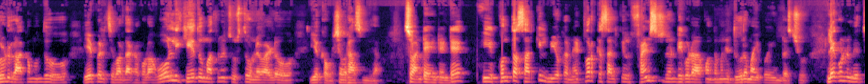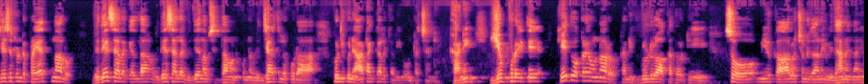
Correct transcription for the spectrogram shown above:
గురుడు రాకముందు ఏప్రిల్ చివరి దాకా కూడా ఓన్లీ కేతు మాత్రమే చూస్తూ ఉండేవాళ్ళు ఈ యొక్క వృషభరాశి మీద. సో అంటే ఏంటంటే ఈ కొంత సర్కిల్ మీ యొక్క నెట్వర్క్ సర్కిల్ ఫ్రెండ్స్ నుండి కూడా కొంతమంది దూరం అయిపోయి ఉండొచ్చు. లేకుంటే మీరు చేసేటువంటి ప్రయత్నాలు విదేశాలకు వెళ్దాం విదేశాల్లో విద్యను అభ్యసిద్దాం అనుకున్న విద్యార్థులు కూడా కొన్ని కొన్ని ఆటంకాలు కలిగి ఉండొచ్చండి. కానీ ఎప్పుడైతే కేతు అక్కడే ఉన్నారు కానీ గురుడు రాకతోటి. సో మీ యొక్క ఆలోచన కానీ విధానం కానీ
